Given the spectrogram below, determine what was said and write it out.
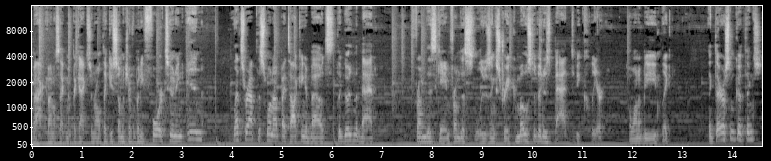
Final segment, Pickaxe and Roll. Thank you so much, everybody, for tuning in. Let's wrap this one up by talking about the good and the bad from this game, from this losing streak. Most of it is bad, to be clear. I want to be like, like there are some good things,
